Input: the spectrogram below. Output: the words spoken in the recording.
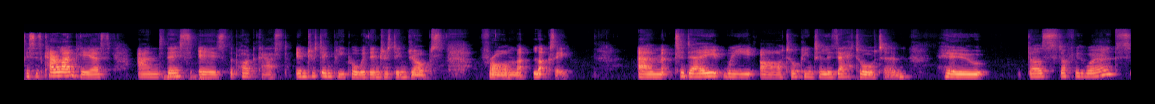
This is Caroline Pierce, and this is the podcast Interesting People with Interesting Jobs from Luxi. Um, today we are talking to Lisette Auton, who does stuff with words.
